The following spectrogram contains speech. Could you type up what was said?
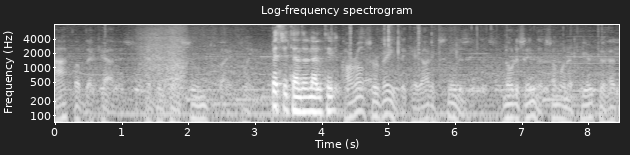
Half of the cabin had been consumed by flame. Bäst vi tänder en eld till. Carl surveyed the chaotic scene, noticing that someone appeared to have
